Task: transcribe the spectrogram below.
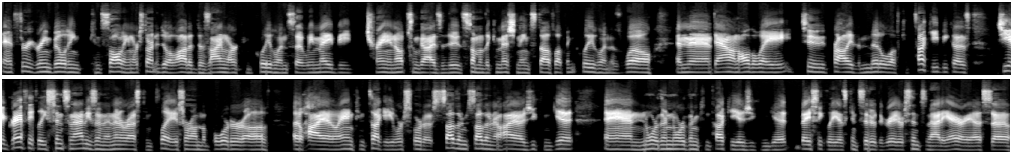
and through Green Building Consulting, we're starting to do a lot of design work in Cleveland. So we may be training up some guys to do some of the commissioning stuff up in Cleveland as well. And then down all the way to probably the middle of Kentucky because geographically, Cincinnati's in an interesting place. We're on the border of Ohio and Kentucky. We're sort of southern, southern Ohio as you can get and northern northern Kentucky as you can get basically is considered the greater Cincinnati area. So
